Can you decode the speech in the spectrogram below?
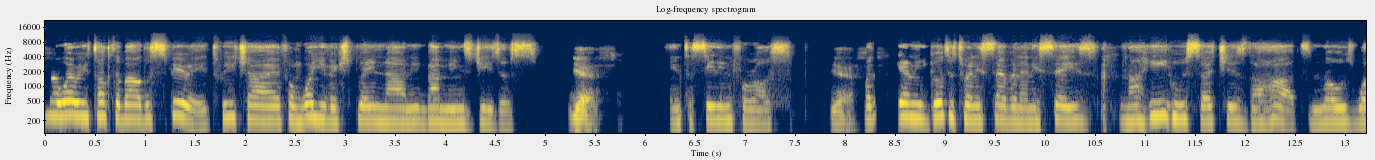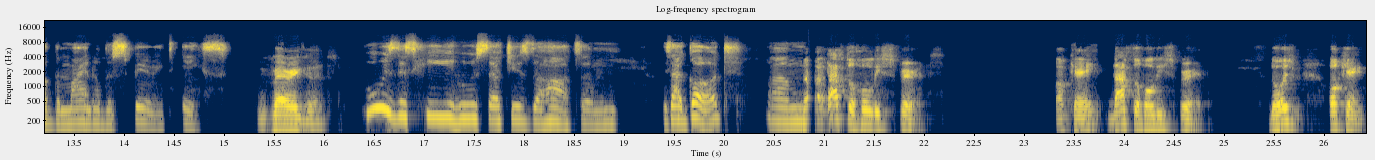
Now where we talked about the spirit, which I from what you've explained now, that means Jesus. Yes. Interceding for us. Yes. But again, you go to 27 and he says, Now he who searches the heart knows what the mind of the spirit is. Very good who is this he who searches the heart? Um, is that God? Um, no, that's the Holy Spirit. Okay, that's the Holy Spirit. Those okay.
